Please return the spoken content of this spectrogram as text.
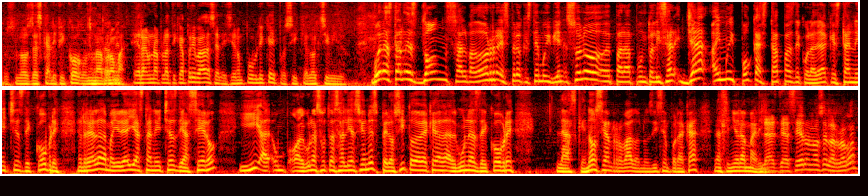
pues, los descalificó con una broma. Era una plática privada, se la hicieron pública y pues sí quedó exhibido. Buenas tardes, don Salvador. Espero que esté muy bien. Solo eh, para puntualizar, ya hay muy pocas tapas de coladera que están hechas de cobre. En realidad, la mayoría ya están hechas de acero y a- un- o algunas otras aleaciones, pero sí todavía quedan algunas de cobre. Las que no se han robado, nos dicen por acá la señora María. ¿Las de acero no se las roban?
